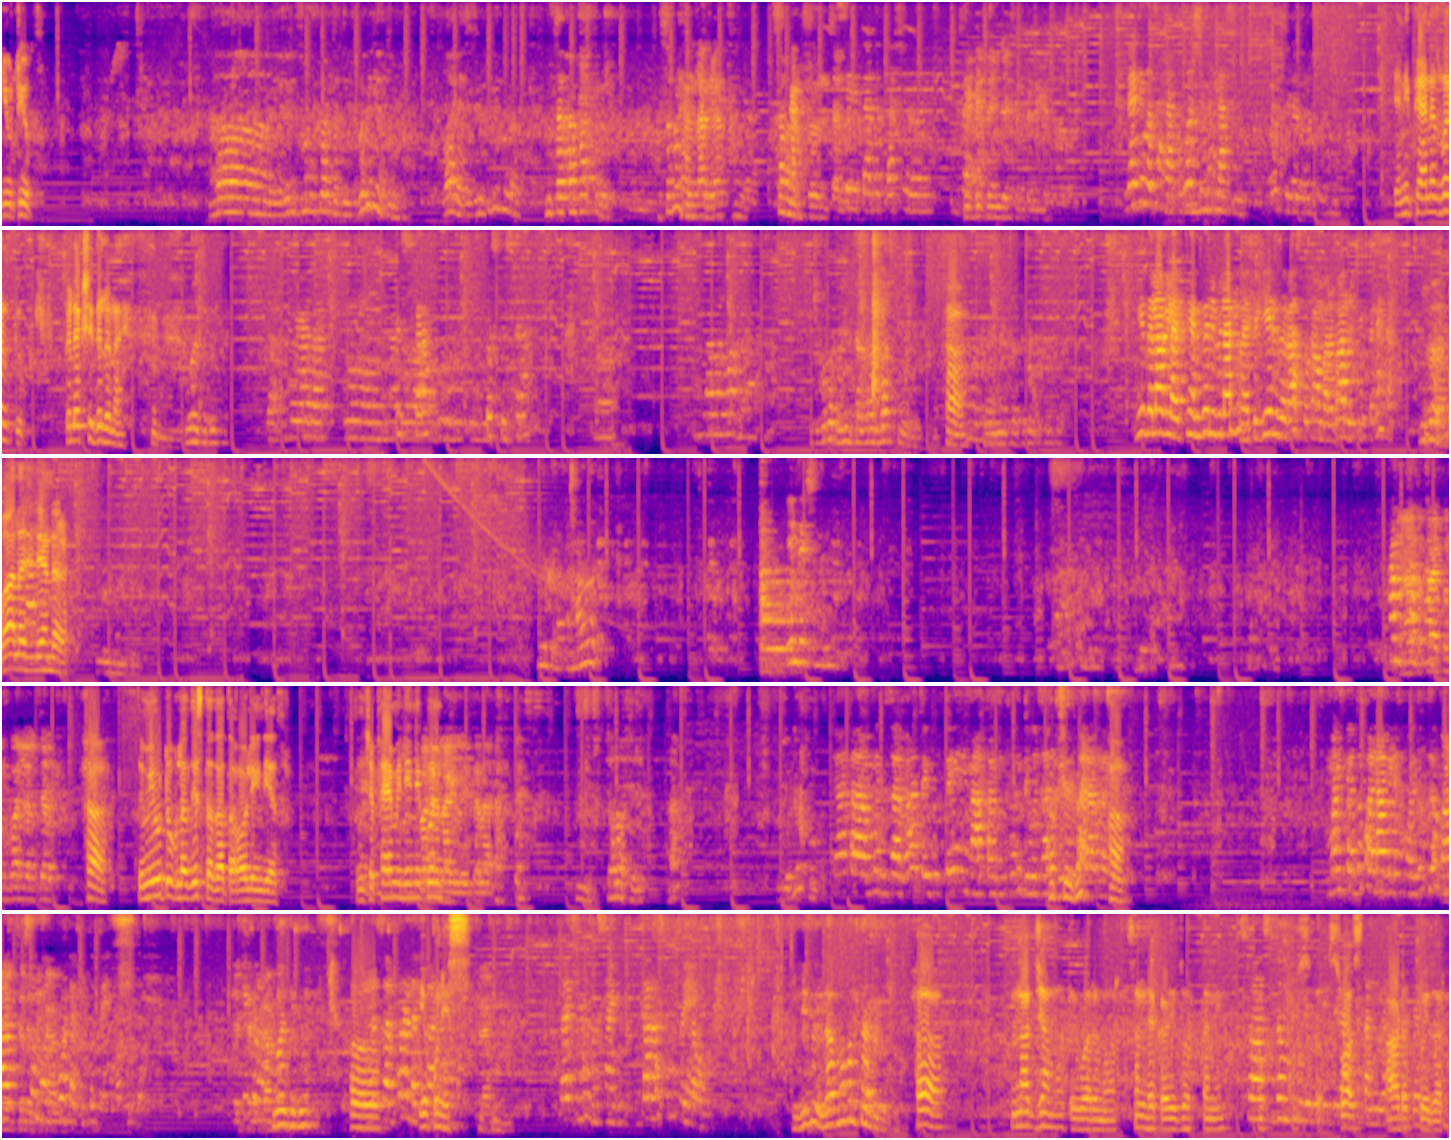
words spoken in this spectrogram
यूट्यूब सविता दत्ता शिरोळे. लय दिवस झाला आता, वर्ष झालं असेल. वर्ष दीड वर्ष झालं. त्यांनी फॅनच क- लक्ष दिलं नाही हे आता, अं, तीस करा. पस्तीस करा. हा इथं लागलाय फॅन घरी बी लागलाय ते गेले जर असतो कामाला बालूची इथं नाही का बालाजी लेंडाळ हा तुम्ही युट्यूबला दिसतात आता ऑल इंडियात तुमच्या फॅमिलीने कोण. हा मनका दुखायला लागले होय दुखलं का समोर पोटात दुखत सर परडत एकोणीस. होतं हा. नाक जाम होतोय वारंवार. संध्याकाळी झोपताना. श्वास अडकतोय जरा.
